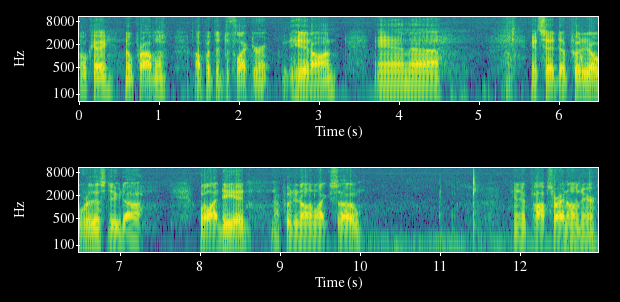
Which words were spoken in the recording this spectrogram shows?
okay, no problem. I'll put the deflector head on, and uh, it said to put it over this doodah. Well, I did. I put it on like so, and it pops right on there.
